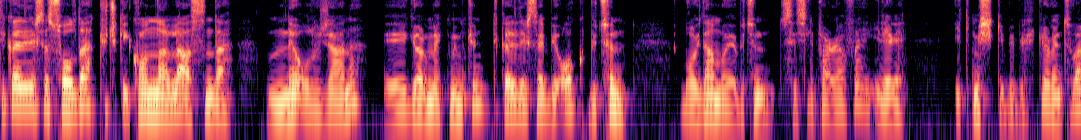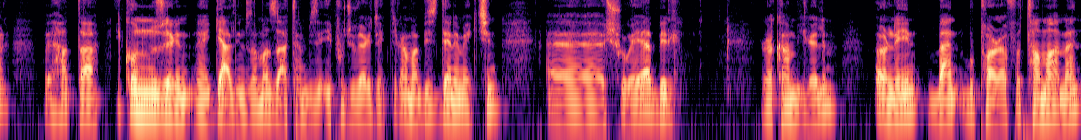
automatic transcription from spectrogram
Dikkat edilirse solda küçük ikonlarla aslında ne olacağını e, görmek mümkün. Dikkat edilirse bir ok bütün boydan boya bütün seçili paragrafı ileri itmiş gibi bir görüntü var. Ve hatta ikonun üzerine geldiğim zaman zaten bize ipucu verecektir. Ama biz denemek için e, şuraya bir rakam girelim. Örneğin ben bu paragrafı tamamen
